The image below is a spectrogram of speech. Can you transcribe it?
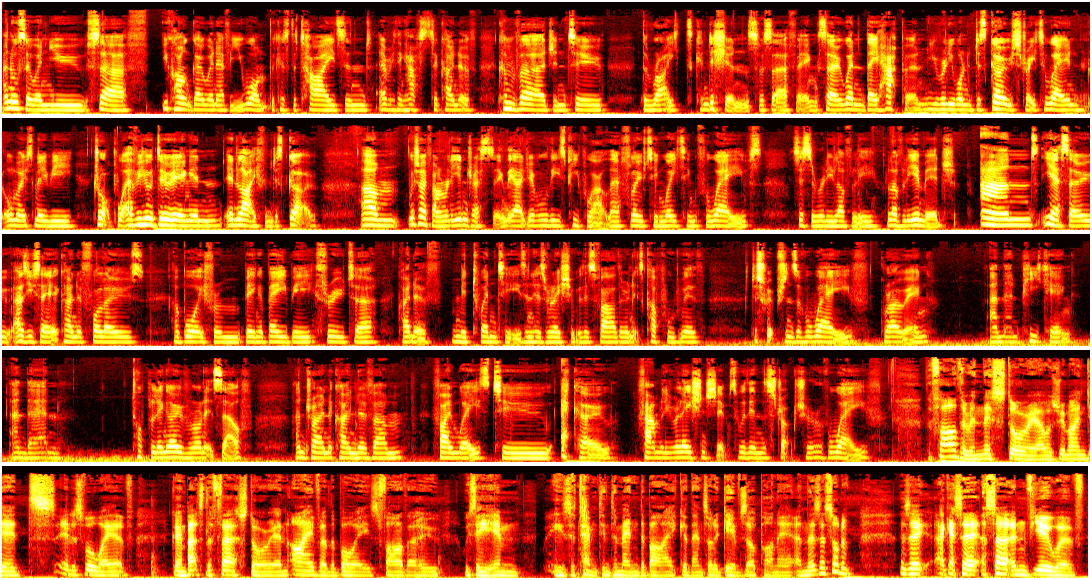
And also when you surf, you can't go whenever you want because the tides and everything has to kind of converge into the right conditions for surfing. So when they happen, you really want to just go straight away and almost maybe drop whatever you're doing in, in life and just go um, which I found really interesting. The idea of all these people out there floating, waiting for waves. It's just a really lovely, lovely image. And yeah, so as you say, it kind of follows a boy from being a baby through to kind of mid 20s and his relationship with his father, and it's coupled with descriptions of a wave growing and then peaking and then toppling over on itself and trying to kind of um, find ways to echo family relationships within the structure of a wave. The father in this story, I was reminded in a small way of going back to the first story and Ivor, the boy's father, who we see him, he's attempting to mend a bike and then sort of gives up on it. And there's a sort of, there's a, I guess, a, a certain view of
